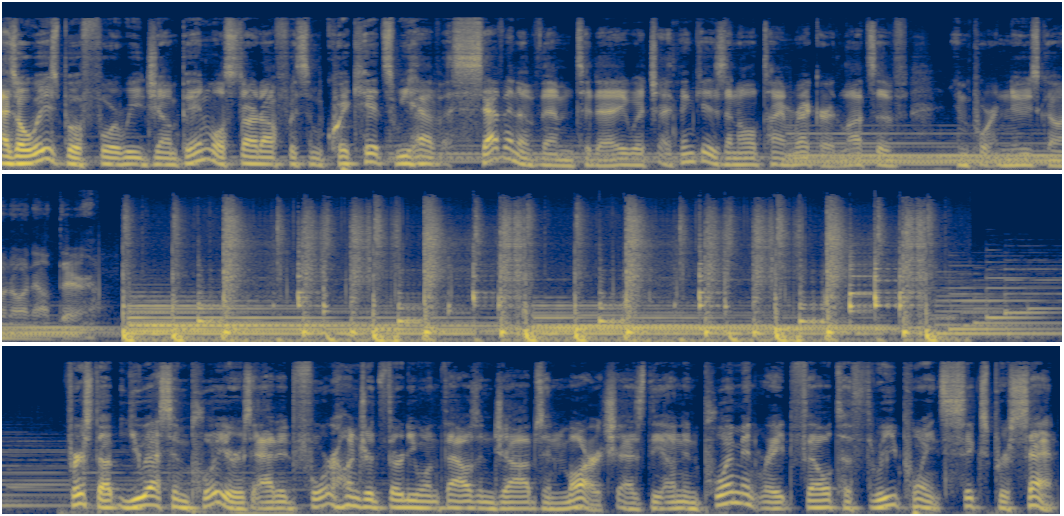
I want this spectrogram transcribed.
As always, before we jump in, we'll start off with some quick hits. We have seven of them today, which I think is an all time record. Lots of important news going on out there. First up, U.S. employers added 431,000 jobs in March as the unemployment rate fell to 3.6%,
